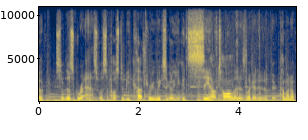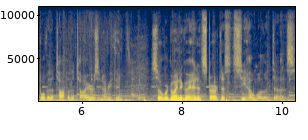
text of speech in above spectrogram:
Okay, so this grass was supposed to be cut three weeks ago. You can see how tall it is. Look at it. They're coming up over the top of the tires and everything. So we're going to go ahead and start this and see how well it does.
